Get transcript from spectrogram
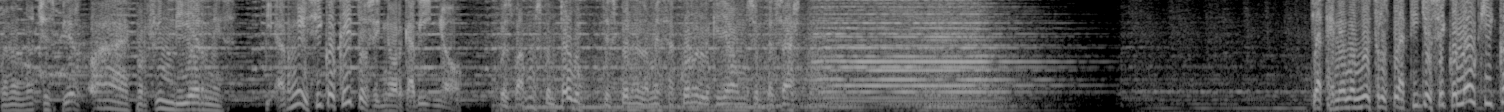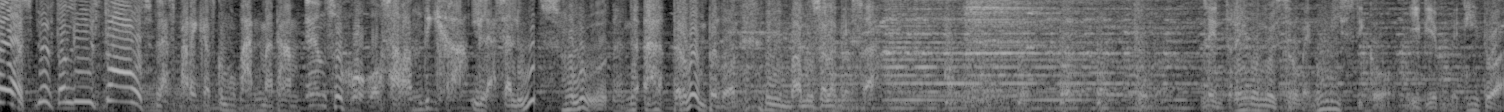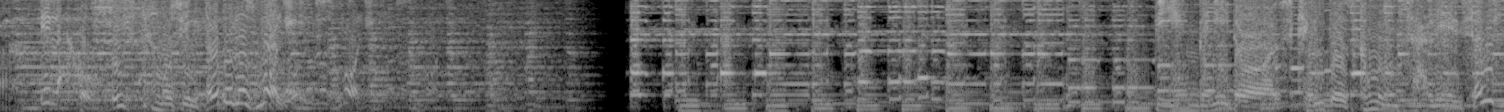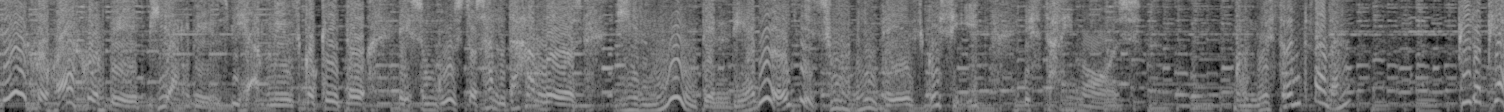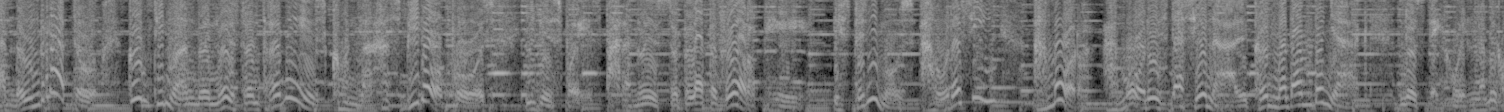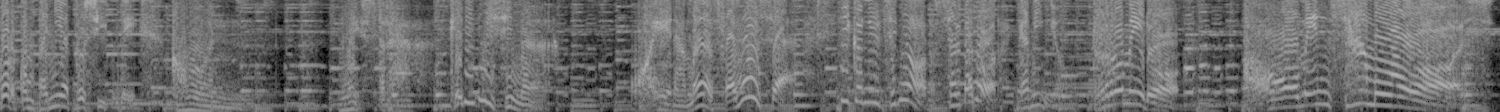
Buenas noches, Pierre. Ay, por fin viernes. Viernes y coqueto, señor Gaviño. Pues vamos con todo. Te espero en la mesa. Córrele que ya vamos a empezar. Ya tenemos nuestros platillos ecológicos. ¡Ya están listos! Las parejas como van, madame, en su jugosa bandija. ¿Y la salud? Salud. Ah, perdón, perdón. Eh, Vamos a la mesa. Entrego nuestro menú místico y bienvenido a... El ajo. Estamos en todos los moles. Bienvenidos, queridos comensales, a este ajo ajo de viernes, viernes coqueto. Es un gusto saludarlos. Y el menú del día de hoy es sumamente exquisito. Estaremos nuestra entrada piropeando un rato, continuando en nuestra entrevés con más piropos y después para nuestro plato fuerte. Esperemos, ahora sí, amor, amor estacional con Madame Doñac. Los dejo en la mejor compañía posible con nuestra queridísima cuera más famosa y con el señor Salvador Gamiño Romero. ¡Comenzamos!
